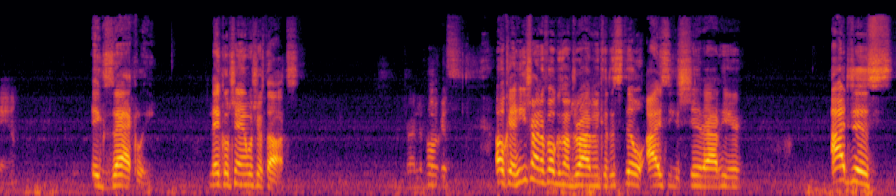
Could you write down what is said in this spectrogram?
Damn. Exactly. Nico Chan, what's your thoughts? Trying to focus. Okay, he's trying to focus on driving because it's still icy as shit out here. I just,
